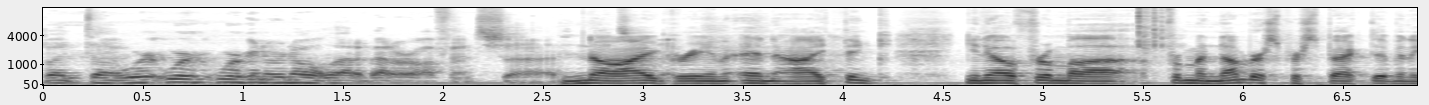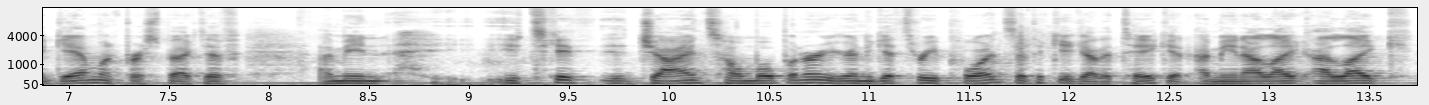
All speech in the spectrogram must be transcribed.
But uh, we're, we're, we're going to know a lot about our offense. Uh, no, I agree, and, and I think you know from a from a numbers perspective and a gambling perspective, I mean, you take the Giants home opener, you're going to get three points. I think you got to take it. I mean, I like I like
